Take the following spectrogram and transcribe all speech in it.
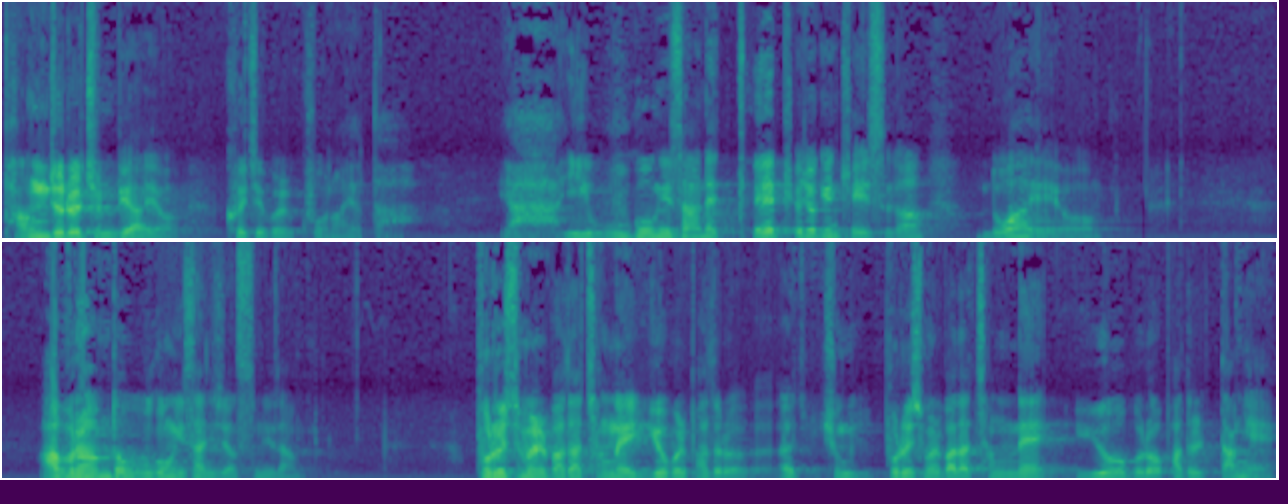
방주를 준비하여 그 집을 구원하였다. 야, 이 우공이산의 대표적인 케이스가 노아예요. 아브라함도 우공이산이었습니다. 부르심을 받아 장래 유업을 받으러 아, 부르심을 받아 장래 유업으로 받을 땅에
